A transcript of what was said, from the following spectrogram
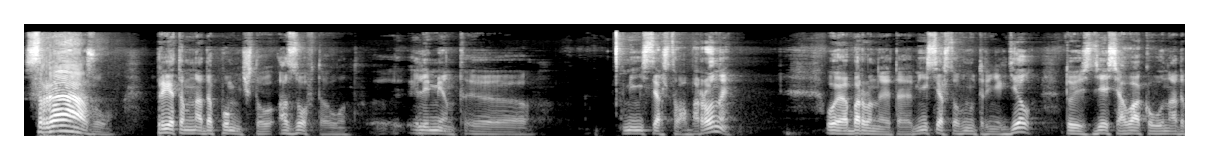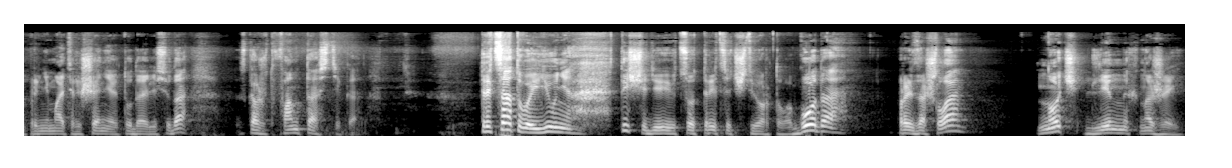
Сразу. При этом надо помнить, что Азов-то вот, элемент э, Министерства обороны. Ой, обороны это Министерство внутренних дел. То есть здесь Авакову надо принимать решение туда или сюда. Скажут, фантастика. 30 июня 1934 года произошла ночь длинных ножей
